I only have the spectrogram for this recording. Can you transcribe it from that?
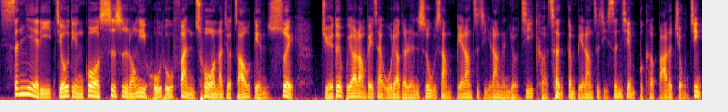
深夜里九点过，事事容易糊涂犯错，那就早点睡，绝对不要浪费在无聊的人事物上，别让自己让人有机可乘，更别让自己深陷不可拔的窘境。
